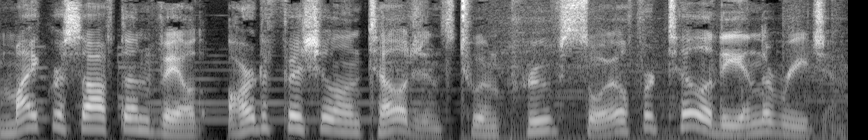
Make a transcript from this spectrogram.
Microsoft unveiled artificial intelligence to improve soil fertility in the region.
